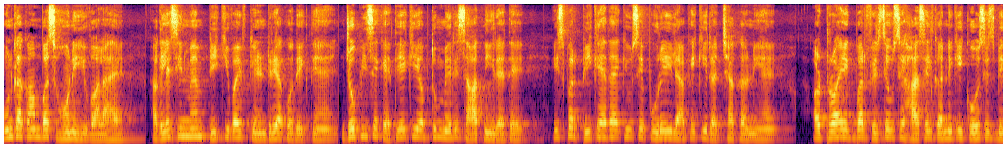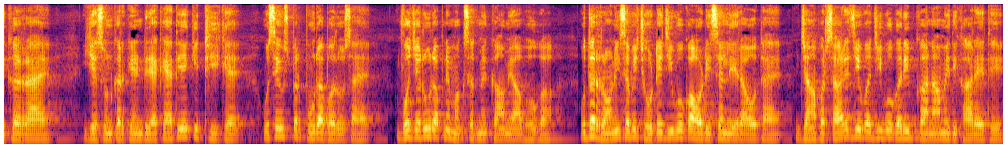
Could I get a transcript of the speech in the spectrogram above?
उनका काम बस होने ही वाला है। अगले सीन में हम पी की वाइफ केंड्रिया को देखते हैं, जो पी से कहती है कि अब तुम मेरे साथ नहीं रहते। इस पर पी कहता है कि उसे पूरे इलाके की रक्षा करनी है और ट्रॉय एक बार फिर से उसे हासिल करने की कोशिश भी कर रहा है। यह सुनकर केंड्रिया कहती है कि ठीक है, उसे उस पर पूरा भरोसा है। वो ज़रूर अपने मकसद में कामयाब होगा। उधर रोनी सभी छोटे जीवों का ऑडिशन ले रहा होता है, जहाँ पर सारे जीव अजीबो गरीब का नाम दिखा रहे थे।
